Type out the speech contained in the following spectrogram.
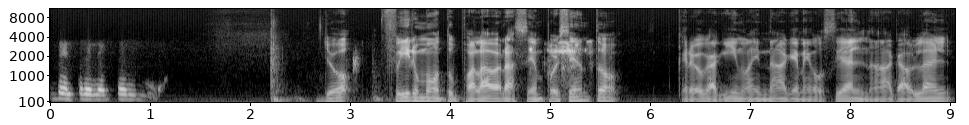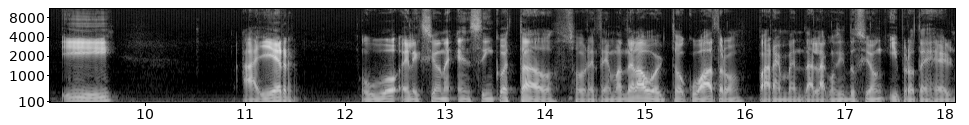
del proyecto de Dignidad. Yo firmo tus palabras 100%. Creo que aquí no hay nada que negociar, nada que hablar. Y ayer hubo elecciones en cinco estados sobre temas del aborto, cuatro para enmendar la constitución y proteger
